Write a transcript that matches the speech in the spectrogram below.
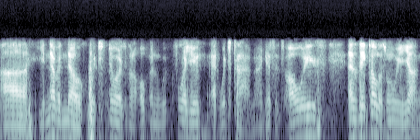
uh, you never know which door is going to open for you at which time. I guess it's always, as they told us when we were young,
